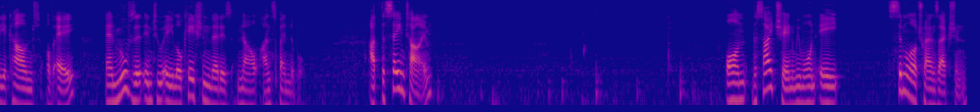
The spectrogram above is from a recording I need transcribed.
the account of A and moves it into a location that is now unspendable. At the same time, on the sidechain, we want a similar transaction,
